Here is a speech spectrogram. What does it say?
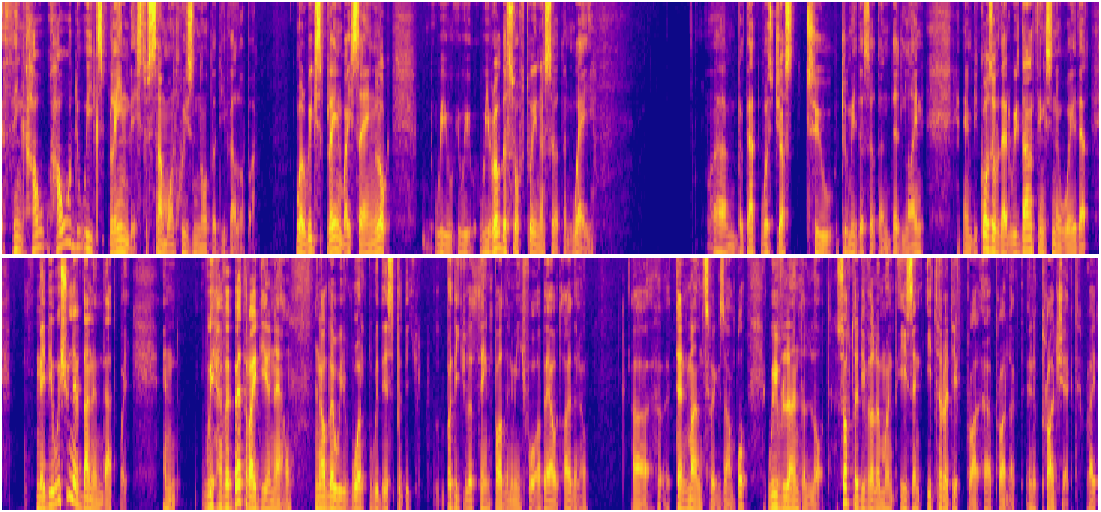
think how, how do we explain this to someone who is not a developer? Well, we explain by saying, look, we, we, we wrote the software in a certain way, um, but that was just to to meet a certain deadline and because of that we've done things in a way that maybe we shouldn't have done in that way and we have a better idea now, now that we've worked with this particular, particular thing, pardon me, for about, I don't know, uh, 10 months, for example, we've learned a lot. Software development is an iterative pro- uh, product and a project, right?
